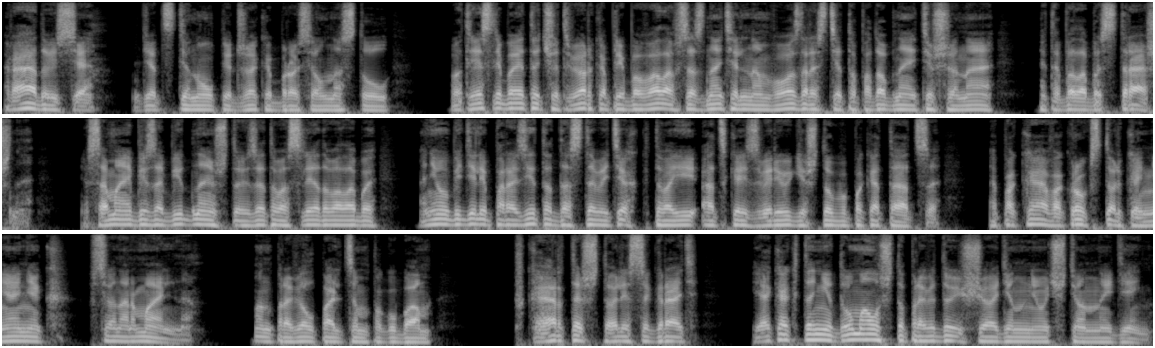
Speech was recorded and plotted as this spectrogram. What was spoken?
«Радуйся», — дед стянул пиджак и бросил на стул. «Вот если бы эта четверка пребывала в сознательном возрасте, то подобная тишина — это было бы страшно. И самое безобидное, что из этого следовало бы, они убедили паразита доставить их к твоей адской зверюге, чтобы покататься. А пока вокруг столько нянек, все нормально». Он провел пальцем по губам. «В карты, что ли, сыграть? Я как-то не думал, что проведу еще один неучтенный день».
